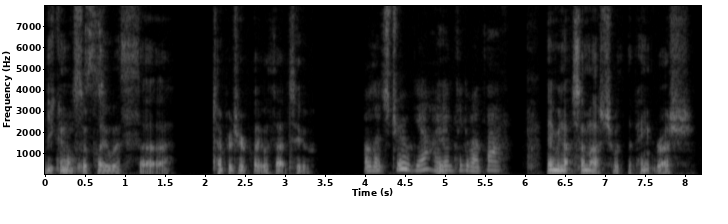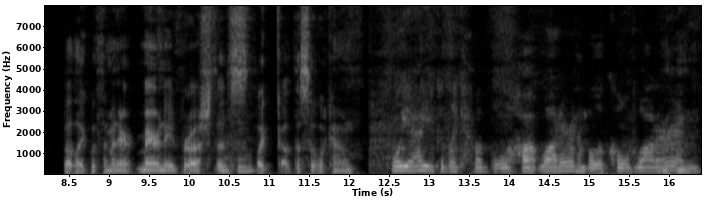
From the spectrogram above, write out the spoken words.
You can also just- play with uh, temperature play with that too. oh, that's true. Yeah, I Yeah. didn't think about that. Maybe not so much with the paintbrush, but like with the mar- marinade brush that's Mhm. like got the silicone. Well, yeah, you could like have a bowl of hot water and a bowl of cold water Mhm. and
